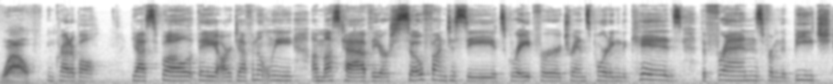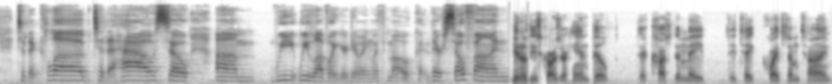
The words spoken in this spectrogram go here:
Wow. Incredible. Yes, well, they are definitely a must have. They are so fun to see. It's great for transporting the kids, the friends from the beach to the club to the house. So, um, we, we love what you're doing with Moke. They're so fun. You know, these cars are hand built, they're custom made, they take quite some time.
